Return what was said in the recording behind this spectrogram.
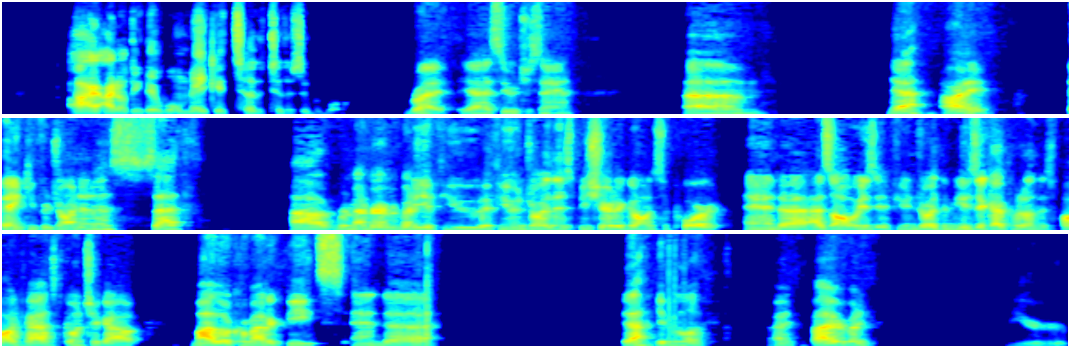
I I don't think they will make it to the, to the Super Bowl. Right. Yeah, I see what you're saying. Um, yeah. All right. Thank you for joining us, Seth. Uh, remember, everybody, if you if you enjoy this, be sure to go and support. And uh, as always, if you enjoyed the music I put on this podcast, go and check out Milo Chromatic Beats. And uh, yeah, give him a look. All right. Bye, everybody. You're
